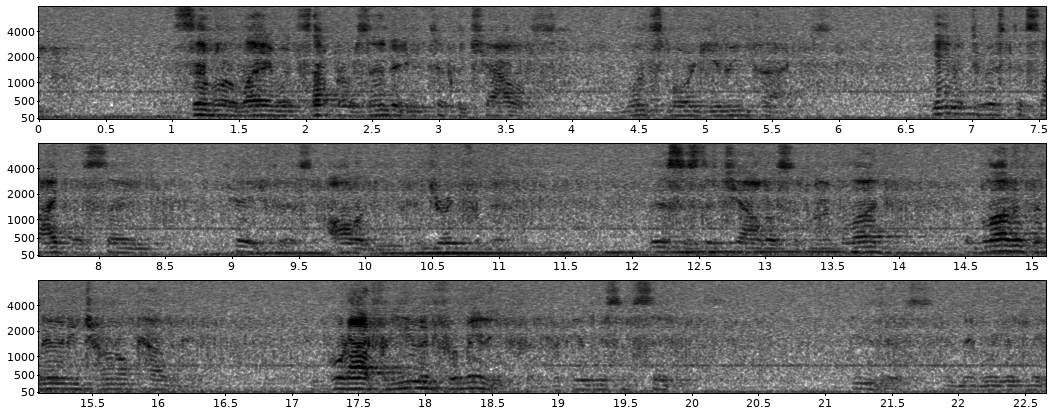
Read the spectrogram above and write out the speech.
In a similar way, when supper was ended, he took the chalice, once more giving thanks. He gave it to his disciples, saying, Take this, all of you, and drink from it. This is the chalice of my blood, the blood of the new and eternal covenant poured out for you and for many for the forgiveness of sins. Do this in memory of me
